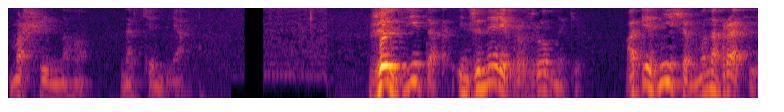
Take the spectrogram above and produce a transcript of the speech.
машинного навчання. Вже в звітах інженерів-розробників, а пізніше в монографії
